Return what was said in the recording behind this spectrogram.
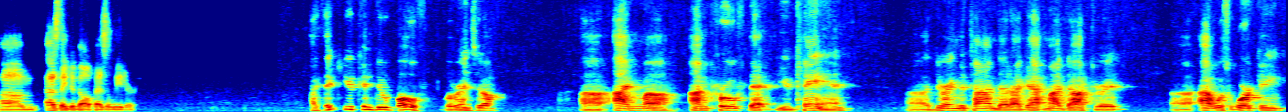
um, as they develop as a leader? I think you can do both, Lorenzo. Uh, I'm uh, I'm proof that you can. Uh, during the time that I got my doctorate, uh, I was working.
